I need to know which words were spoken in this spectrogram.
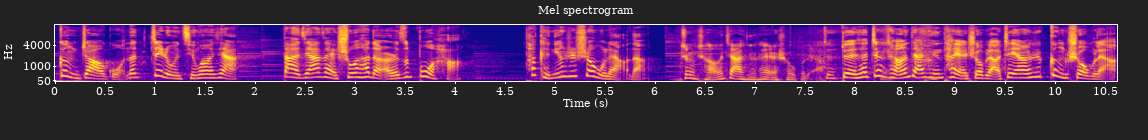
更照顾。那这种情况下，大家在说他的儿子不好，他肯定是受不了的。正常家庭他也受不了。对对他正常家庭他也受不了，这样是更受不了。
